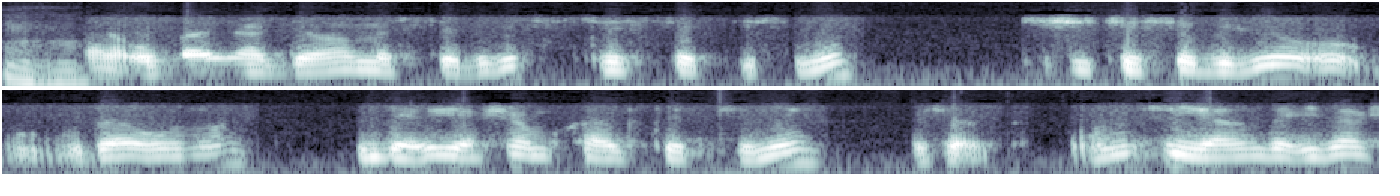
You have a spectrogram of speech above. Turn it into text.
Hı hı. Yani olaylar devam etse bile stres tepkisini kişi kesebiliyor. O, bu, bu da onun ileri yaşam kalitesini mesela onun için yanında ilaç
